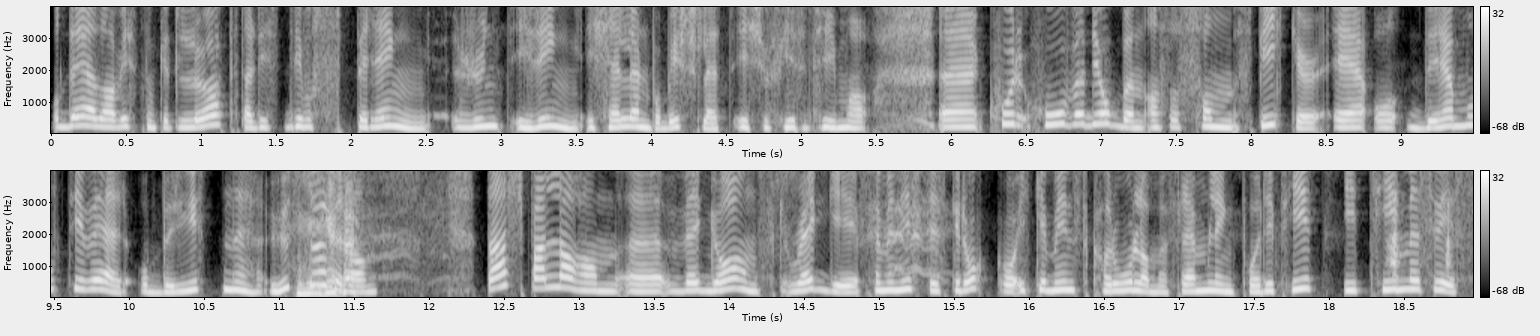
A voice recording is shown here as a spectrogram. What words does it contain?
og det er da visstnok et løp der de driver og sprenger rundt i ring i kjelleren på Bislett i 24 timer. Eh, hvor hovedjobben altså som speaker er å demotivere og bryte ned utøverne. Der spiller han eh, vegansk reggae, feministisk rock og ikke minst Carola med Fremling på repeat i timevis.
